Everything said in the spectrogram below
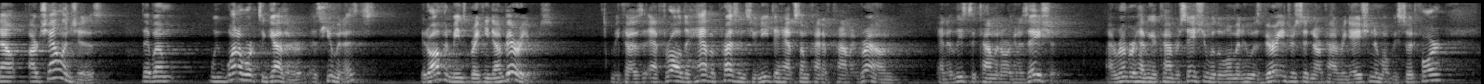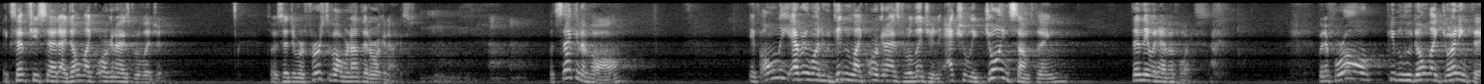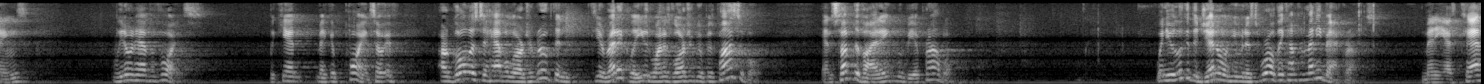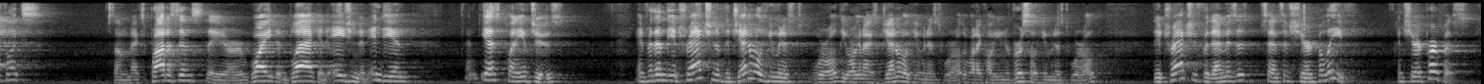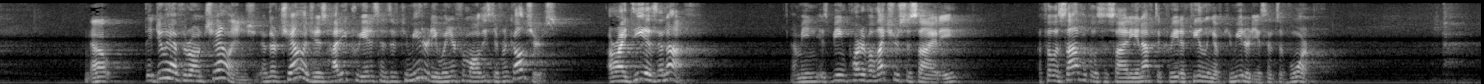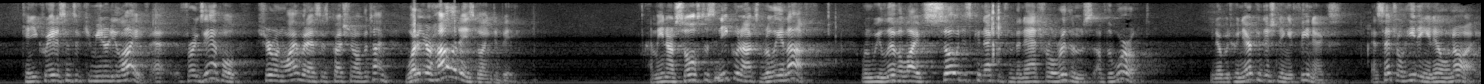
Now, our challenge is that when we want to work together as humanists, it often means breaking down barriers. Because, after all, to have a presence, you need to have some kind of common ground and at least a common organization. I remember having a conversation with a woman who was very interested in our congregation and what we stood for, except she said, I don't like organized religion. So I said to her, first of all, we're not that organized. But second of all, if only everyone who didn't like organized religion actually joined something, then they would have a voice. but if we're all people who don't like joining things, we don't have a voice. We can't make a point. So if our goal is to have a larger group, then theoretically you'd want as large a group as possible. And subdividing would be a problem. When you look at the general humanist world, they come from many backgrounds. Many as Catholics, some ex Protestants, they are white and black and Asian and Indian, and yes, plenty of Jews. And for them, the attraction of the general humanist world, the organized general humanist world, or what I call universal humanist world, the attraction for them is a sense of shared belief and shared purpose. Now, they do have their own challenge, and their challenge is how do you create a sense of community when you're from all these different cultures? Are ideas enough? I mean, is being part of a lecture society a philosophical society enough to create a feeling of community, a sense of warmth? Can you create a sense of community life? Uh, for example, Sherwin Weinwood asks this question all the time What are your holidays going to be? I mean, are solstice and equinox really enough when we live a life so disconnected from the natural rhythms of the world? You know, between air conditioning in Phoenix and central heating in Illinois,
